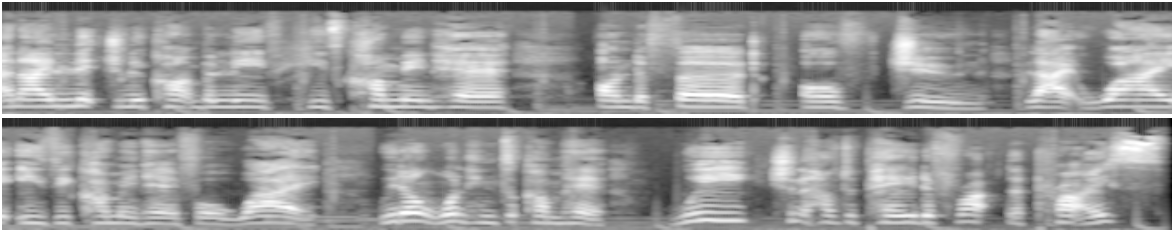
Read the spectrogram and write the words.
and I literally can't believe he's coming here on the 3rd of June. Like, why is he coming here for? Why? We don't want him to come here. We shouldn't have to pay the, fr- the price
